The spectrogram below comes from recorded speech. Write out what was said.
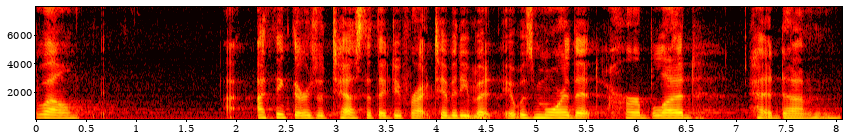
Well, I- I think there's a test that they do for activity, but it was more that her blood had, um,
